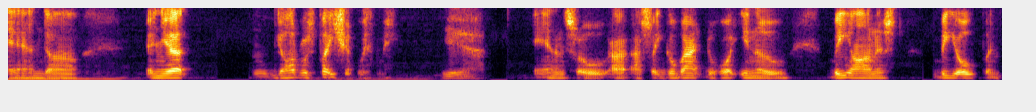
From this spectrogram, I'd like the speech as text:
and uh, and yet God was patient with me. Yeah. And so I, I say, go back to what you know, be honest, be open,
